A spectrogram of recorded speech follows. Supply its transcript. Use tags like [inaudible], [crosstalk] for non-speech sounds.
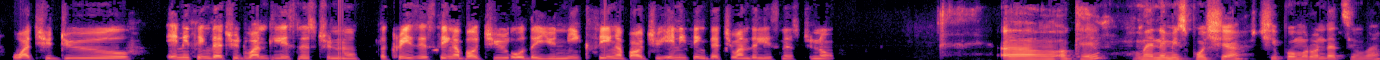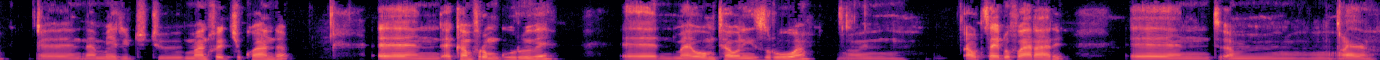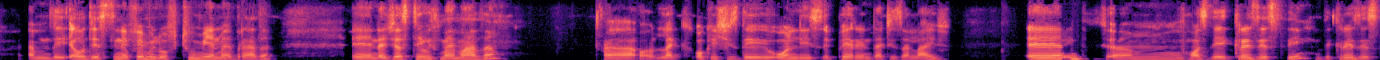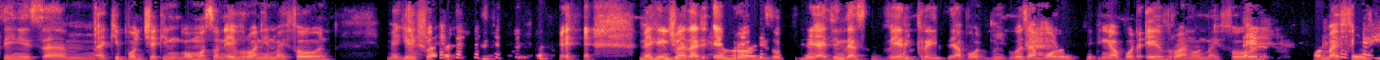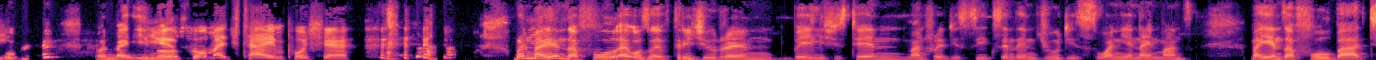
what you do, anything that you'd want listeners to know, the craziest thing about you or the unique thing about you, anything that you want the listeners to know? Uh, okay. My name is Portia Chipomoronda Tsimba, and I'm married to Manfred Chikwanda, and I come from Guruve, and my hometown is Ruwa, outside of Harare, and um, I, I'm the eldest in a family of two, me and my brother, and I just stay with my mother. Uh, like, okay, she's the only parent that is alive. And um, what's the craziest thing? The craziest thing is um, I keep on checking almost on everyone in my phone, making sure that [laughs] making sure that everyone is okay. I think that's very crazy about me because I'm always checking up on everyone on my phone, on my Facebook, [laughs] on my email. You have so much time, Portia. [laughs] but my hands are full. I also have three children. Bailey, she's 10, Manfred is six, and then Jude is one year, nine months my hands are full, but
